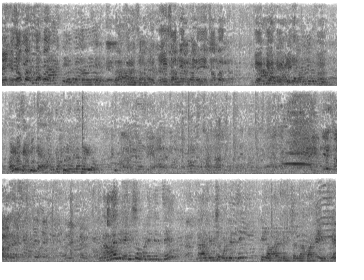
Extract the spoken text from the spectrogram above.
ஏங்க சாம்பார் சாம்பார். சாம்பார் சாம்பார். இங்க இங்க இங்க உள்ள போயிடும் நாலு நிமிஷம் முடிஞ்சிருச்சு நாலு நிமிஷம் முடிஞ்சிருச்சு இன்னும் ஆறு நிமிஷம் தான் பாக்கி இருக்கு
